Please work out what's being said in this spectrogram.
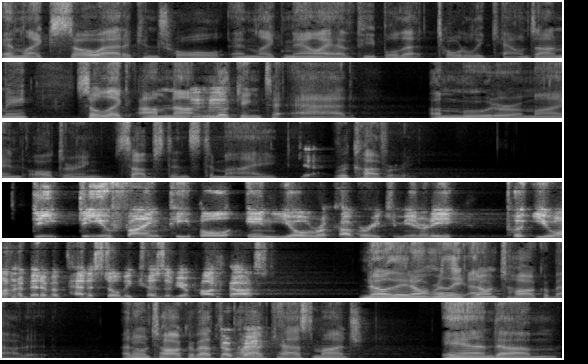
and like so out of control and like now I have people that totally count on me. So like I'm not Mm-hmm. looking to add a mood or a mind altering substance to my Yeah. recovery. Do do you find people in your recovery community put you on a bit of a pedestal because of your podcast? No, they don't really. I don't talk about it. I don't talk about the Okay. podcast much. And, um,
